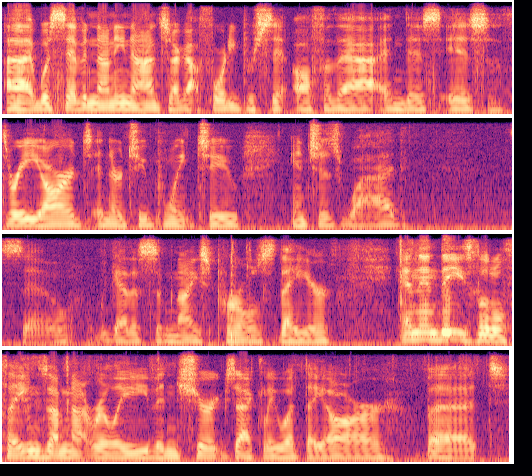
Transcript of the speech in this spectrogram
Uh, it was $7.99, so I got 40% off of that. And this is 3 yards, and they're 2.2 inches wide. So, we got us some nice pearls there. And then these little things, I'm not really even sure exactly what they are. But,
